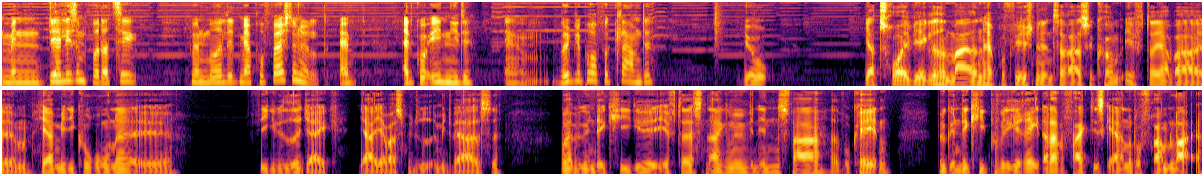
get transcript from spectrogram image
men det har ligesom fået dig til på en måde lidt mere professionelt at, at gå ind i det. Øh, vil du ikke lige prøve at forklare om det? Jo. Jeg tror i virkeligheden meget, at den her professionelle interesse kom efter, jeg var øh, her midt i corona, øh, fik at vide, at jeg ikke jeg, jeg var smidt ud af mit værelse. Hvor jeg begyndte at kigge, efter at snakke med min venindens far, advokaten, begyndte at kigge på, hvilke regler der faktisk er, når du fremlejer.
